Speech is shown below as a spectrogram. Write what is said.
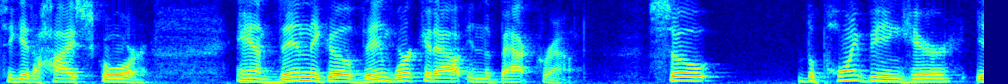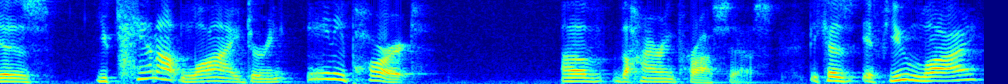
to get a high score. And then they go, then work it out in the background. So the point being here is you cannot lie during any part of the hiring process because if you lie,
